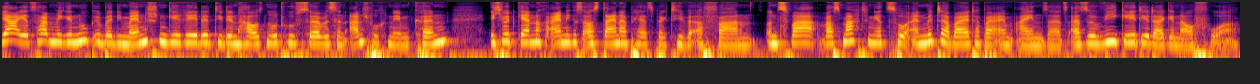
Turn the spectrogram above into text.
Ja, jetzt haben wir genug über die Menschen geredet, die den Hausnotrufservice in Anspruch nehmen können. Ich würde gerne noch einiges aus deiner Perspektive erfahren. Und zwar, was macht denn jetzt so ein Mitarbeiter bei einem Einsatz? Also wie geht ihr da genau vor?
